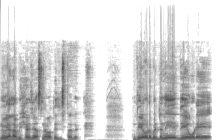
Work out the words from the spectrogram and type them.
నువ్వు ఎలా బిహేవ్ చేస్తున్నావో తెలుస్తుంది. దేవుడి బిడ్డని దేవుడే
